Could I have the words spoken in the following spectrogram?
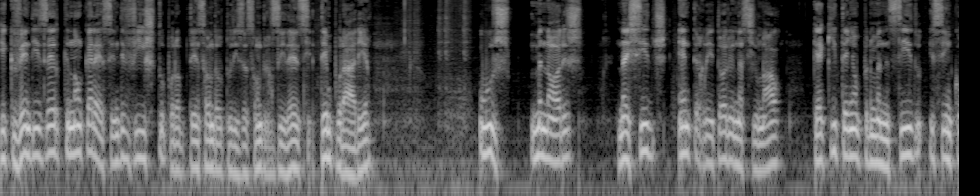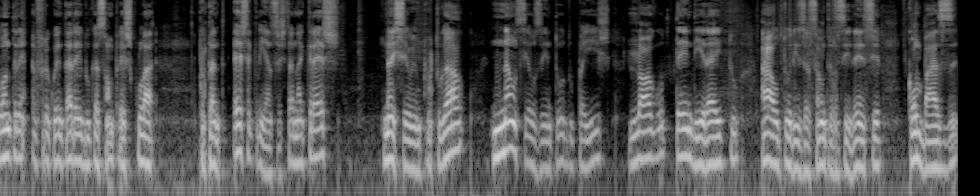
e que vem dizer que não carecem de visto para obtenção da autorização de residência temporária os menores nascidos em território nacional que aqui tenham permanecido e se encontrem a frequentar a educação pré-escolar. Portanto, esta criança está na creche, nasceu em Portugal, não se ausentou do país, logo tem direito à autorização de residência com base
